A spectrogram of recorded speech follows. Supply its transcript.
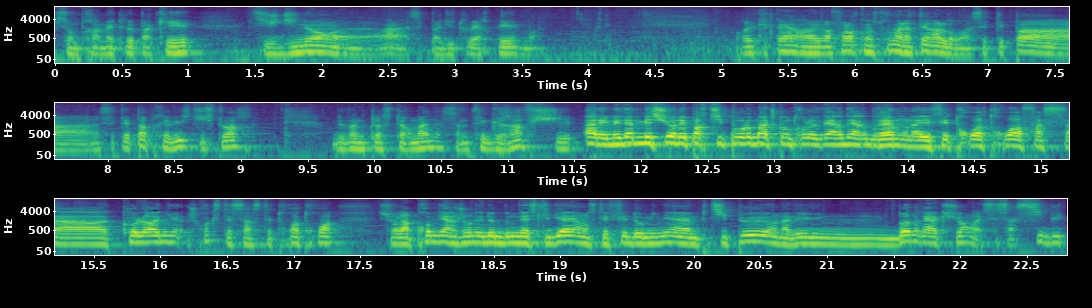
ils sont prêts à mettre le paquet. Si je dis non, euh, voilà, c'est pas du tout RP. Bon, écoutez, on récupère, euh, il va falloir qu'on se trouve un latéral droit. C'était pas, c'était pas prévu cette histoire de Van Klosterman, ça me fait grave chier. Allez, mesdames, messieurs, on est parti pour le match contre le Werder Brême. On avait fait 3-3 face à Cologne. Je crois que c'était ça, c'était 3-3 sur la première journée de Bundesliga et on s'était fait dominer un petit peu. On avait eu une bonne réaction. Ouais, c'est ça, 6 buts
